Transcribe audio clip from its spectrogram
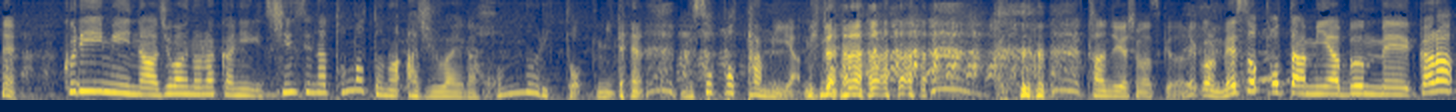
ね。クリーミーな味わいの中に新鮮なトマトの味わいがほんのりと、みたいな、メソポタミア、みたいな 感じがしますけどね。このメソポタミア文明から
